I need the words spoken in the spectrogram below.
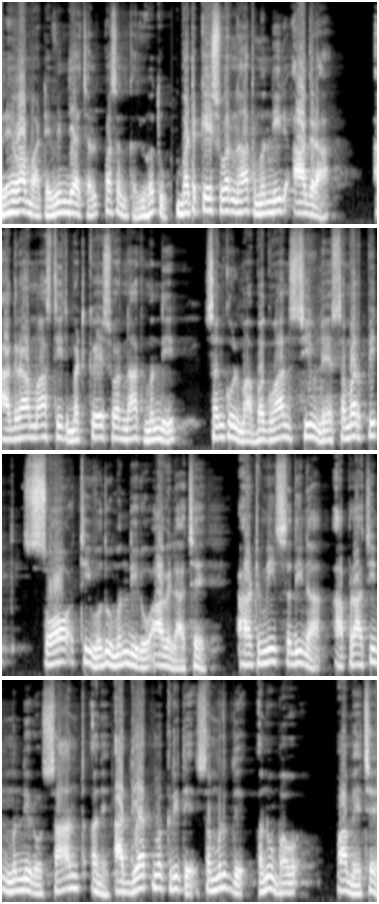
રહેવા માટે વિંધ્યાચલ પસંદ કર્યું હતું. બટકેશ્વરનાથ મંદિર આગ્રા. આગ્રામાં સ્થિત બટકેશ્વરનાથ મંદિર સંકુલમાં ભગવાન શિવને સમર્પિત સોથી વધુ મંદિરો આવેલા છે. આઠમી સદીના આ પ્રાચીન મંદિરો શાંત અને આધ્યાત્મક રીતે સમૃદ્ધ અનુભવ પામે છે.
